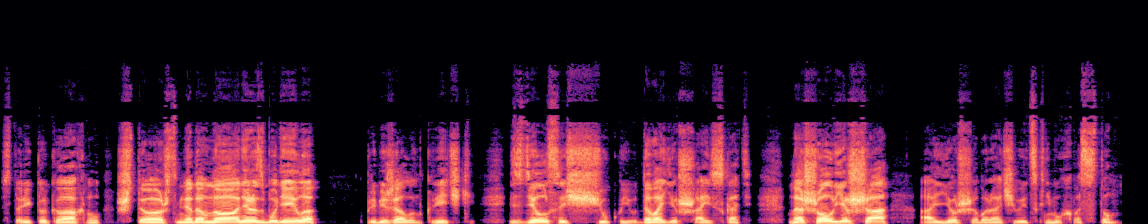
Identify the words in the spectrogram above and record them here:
Старик только ахнул. Что ж, меня давно не разбудила? Прибежал он к речке, сделался щукою, давай ерша искать. Нашел ерша, а еж оборачивается к нему хвостом.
